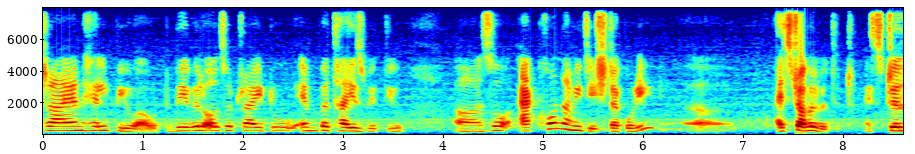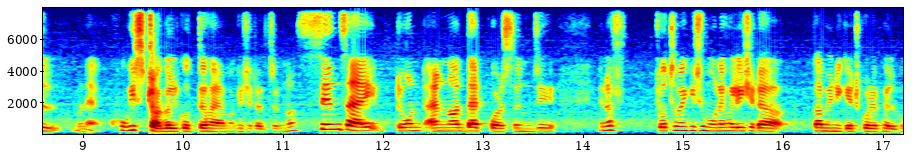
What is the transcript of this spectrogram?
try and help you out they will also try to empathize with you so এখন আমি চেষ্টা করি I struggle with it I still মানে খুবই স্ট্রাগল করতে হয় আমাকে সেটার জন্য। Since I don't I am not that person যে ইউনো প্রথমে কিছু মনে হলেই সেটা কমিউনিকেট করে ফেলব।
